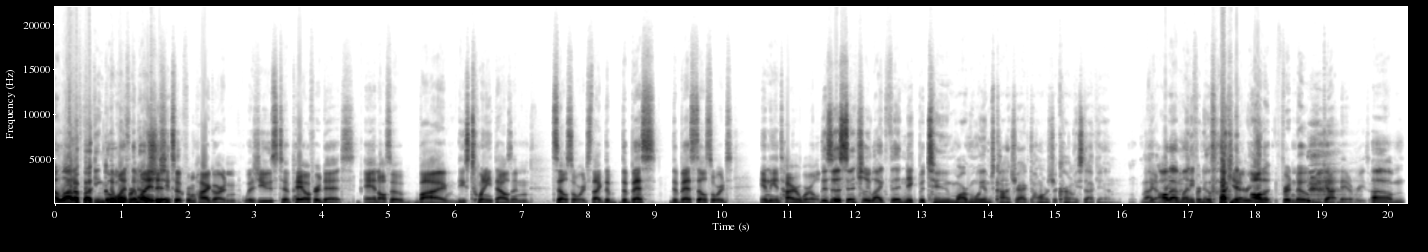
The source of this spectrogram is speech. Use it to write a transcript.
a lot of fucking the, gold mon- for the money that she took from Highgarden was used to pay off her debts and also buy these twenty thousand sellswords, like the the best the best sellswords in the entire world. This is essentially like the Nick Batum, Marvin Williams contract the Hornets are currently stuck in. Like Yeah, all that much. money for no fucking yeah, reason. all the, for no goddamn reason. um,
